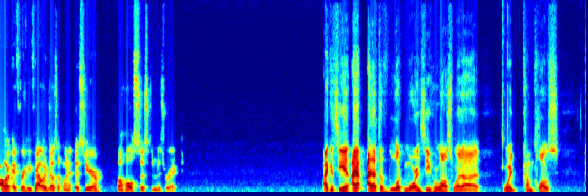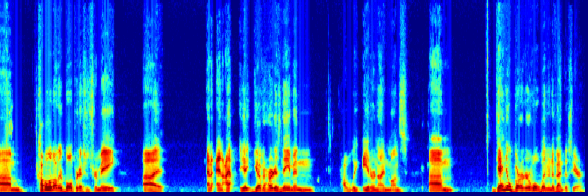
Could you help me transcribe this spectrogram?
Fowler, if Rickie Fowler doesn't win it this year, the whole system is rigged. I could see it. I I have to look more and see who else would uh would come close. Um, couple of other bold predictions for me. Uh, and and I you, you haven't heard his name in probably eight or nine months. Um, Daniel Berger will win an event this year.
